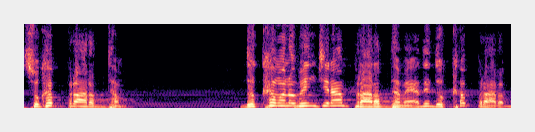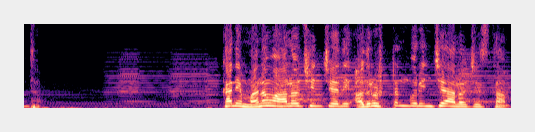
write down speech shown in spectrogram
సుఖ ప్రారంధం దుఃఖం అనుభవించినా ప్రారంధమే అది దుఃఖ ప్రారంధం కానీ మనం ఆలోచించేది అదృష్టం గురించే ఆలోచిస్తాం.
